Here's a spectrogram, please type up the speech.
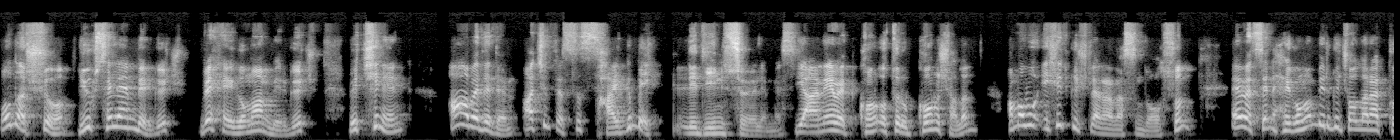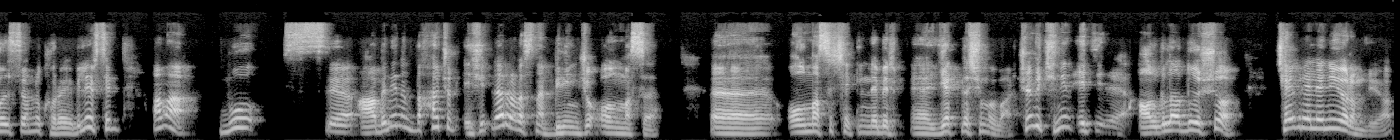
O da şu, yükselen bir güç ve hegemon bir güç ve Çin'in ABD'den açıkçası saygı beklediğini söylemesi. Yani evet oturup konuşalım ama bu eşit güçler arasında olsun. Evet sen hegemon bir güç olarak pozisyonunu koruyabilirsin ama bu e, ABD'nin daha çok eşitler arasında birinci olması e, olması şeklinde bir e, yaklaşımı var. Çünkü Çin'in et, e, algıladığı şu, çevreleniyorum diyor.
